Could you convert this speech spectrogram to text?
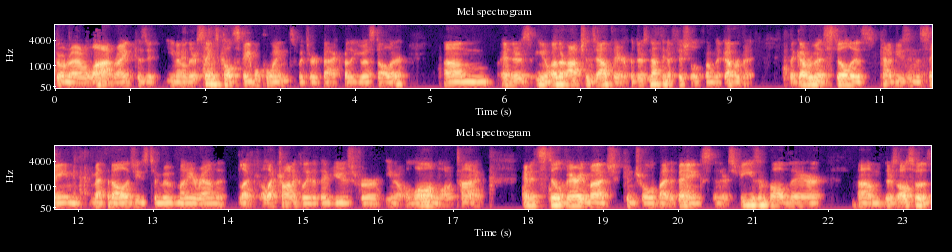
thrown around a lot, right? Because it, you know, there's things called stable coins, which are backed by the U.S. dollar, um, and there's you know other options out there, but there's nothing official from the government. The government still is kind of using the same methodologies to move money around that, like electronically, that they've used for you know a long, long time, and it's still very much controlled by the banks, and there's fees involved there. Um, there's also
